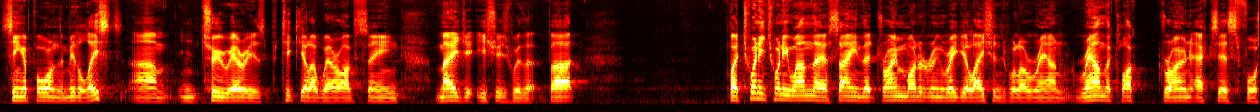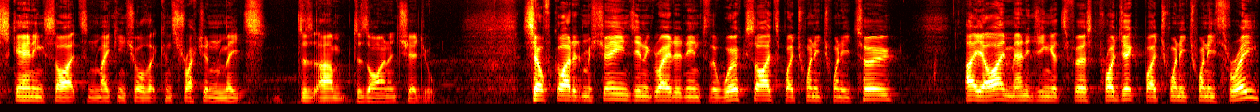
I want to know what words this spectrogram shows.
Singapore and the Middle East, um, in two areas particular where I've seen major issues with it. But by 2021, they are saying that drone monitoring regulations will around round-the-clock drone access for scanning sites and making sure that construction meets des um, design and schedule. Self-guided machines integrated into the work sites by 2022. AI managing its first project by 2023.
